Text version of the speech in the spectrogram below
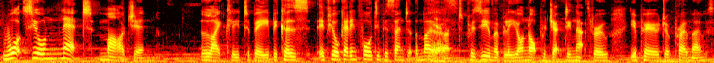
What's your net margin? likely to be? Because if you're getting 40% at the moment, Yes. presumably you're not projecting that through your period of promos.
